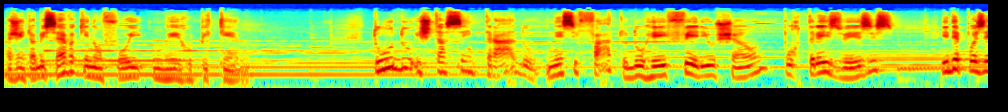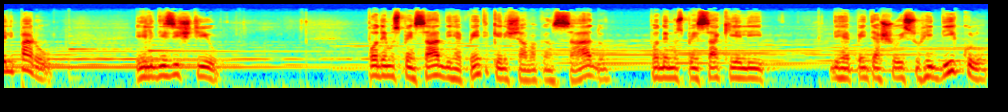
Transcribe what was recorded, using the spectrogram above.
A gente observa que não foi um erro pequeno. Tudo está centrado nesse fato do rei ferir o chão por três vezes e depois ele parou. Ele desistiu. Podemos pensar de repente que ele estava cansado, podemos pensar que ele de repente achou isso ridículo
